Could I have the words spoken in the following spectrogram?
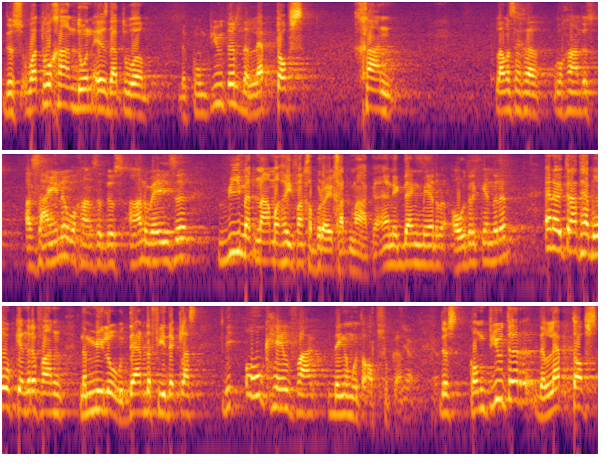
Dus wat we gaan doen is dat we de computers, de laptops gaan, laten we zeggen, we gaan dus assignen, we gaan ze dus aanwijzen wie met name hiervan gebruik gaat maken. En ik denk meer de oudere kinderen. En uiteraard hebben we ook kinderen van de MILO, derde, vierde klas, die ook heel vaak dingen moeten opzoeken. Dus computer, de laptops,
